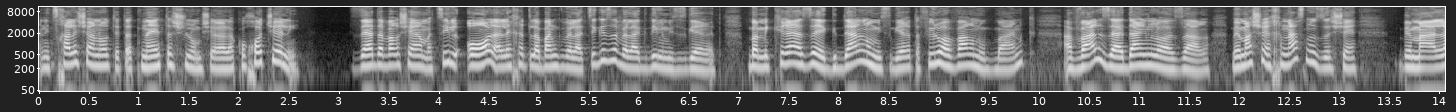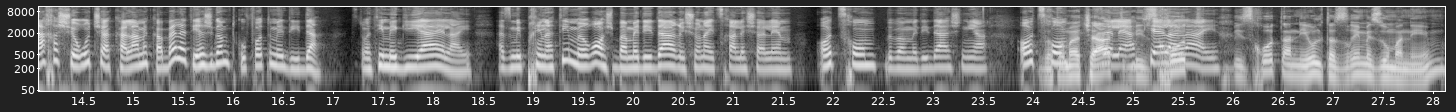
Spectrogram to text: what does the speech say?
אני צריכה לשנות את התנאי תשלום של הלקוחות שלי. זה הדבר שהיה מציל, או ללכת לבנק ולהציג את זה ולהגדיל מסגרת. במקרה הזה הגדלנו מסגרת, אפילו עברנו בנק, אבל זה עדיין לא עזר. ומה שהכנסנו זה שבמהלך השירות שהכלה מקבלת, יש גם תקופות מדידה. זאת אומרת, היא מגיעה אליי. אז מבחינתי, מראש, במדידה הראשונה היא צריכה לשלם עוד סכום, ובמדידה השנייה עוד זאת סכום. אומרת שאת, בזכות, עלייך. בזכות הניהול תזרים מזומנים,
